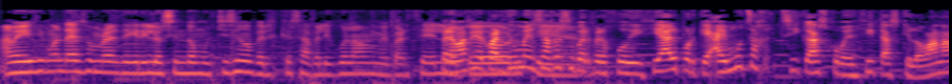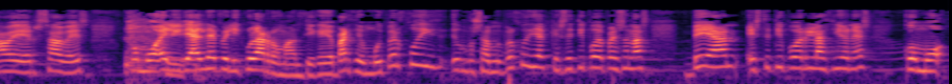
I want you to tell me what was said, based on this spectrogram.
A mí 50 de sombras de Grey lo siento muchísimo, pero es que esa película me parece Pero además me parece un mensaje que- súper perjudicial porque hay muchas chicas jovencitas que lo van a ver, ¿sabes? Como el Sí. ideal de película romántica. Y me parece muy, perjudi- o sea, muy perjudicial que este tipo de personas vean este tipo de relaciones como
